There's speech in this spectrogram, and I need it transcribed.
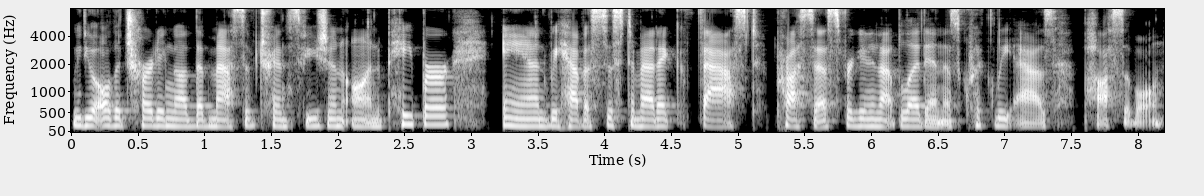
We do all the charting of the massive transfusion on paper, and we have a systematic, fast process for getting that blood in as quickly as possible.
